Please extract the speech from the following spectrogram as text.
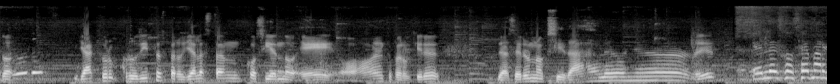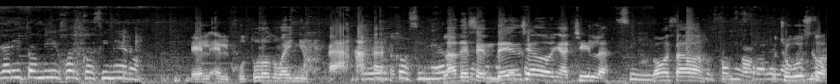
do- ya cru- cruditas, pero ya la están cociendo. Eh, ay, que pero quiere de acero inoxidable, doña. ¿eh? Él es José Margarito, mi hijo, el cocinero. El, el futuro dueño. El cocinero. La descendencia de doña Chila. Sí. ¿Cómo estaban? Mucho gusto.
